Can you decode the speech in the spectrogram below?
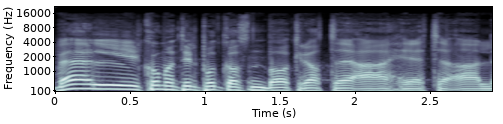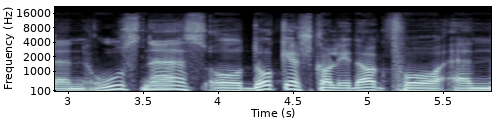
Velkommen til podkasten Bak rattet. Jeg heter Erlend Osnes, og dere skal i dag få en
